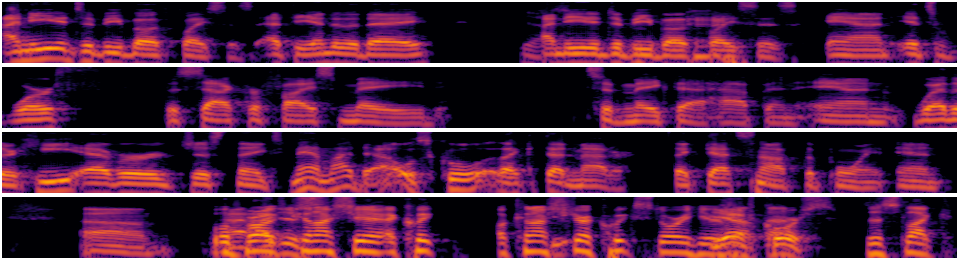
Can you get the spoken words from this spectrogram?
i needed to be both places at the end of the day i needed to be both places and it's worth the sacrifice made to make that happen and whether he ever just thinks man my dad was cool like it doesn't matter like that's not the point. and um Well, bro, I can just- I share a quick? oh, Can I share a quick story here? yeah of that? course Just like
